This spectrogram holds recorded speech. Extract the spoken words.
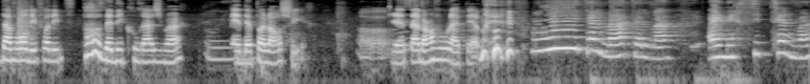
d'avoir des fois des petites pauses de découragement, Oui. mais de pas lâcher. Oh. Que ça en vaut la peine. Oui, tellement, tellement. Hey, merci tellement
